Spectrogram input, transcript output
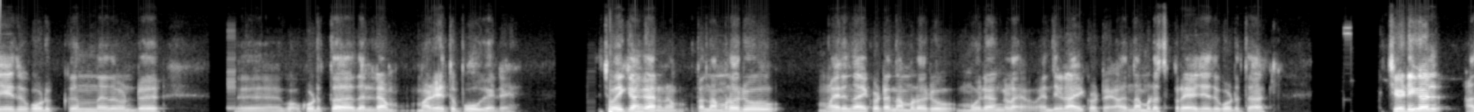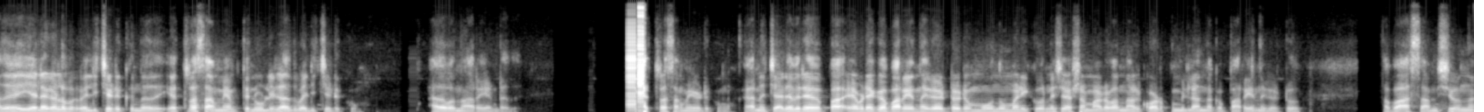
ചെയ്ത് കൊടുക്കുന്നത് കൊണ്ട് കൊടുത്ത ഇതെല്ലാം മഴയത്ത് പോവുകയല്ലേ? ചോദിക്കാൻ കാരണം ഇപ്പം നമ്മളൊരു മരുന്നായിക്കോട്ടെ നമ്മളൊരു മൂലങ്ങളെ എന്തെങ്കിലും ആയിക്കോട്ടെ അത് നമ്മൾ സ്പ്രേ ചെയ്ത് കൊടുത്താൽ ചെടികൾ അത് ഇലകൾ വലിച്ചെടുക്കുന്നത് എത്ര സമയത്തിനുള്ളിൽ അത് വലിച്ചെടുക്കും? അത് ഒന്ന് അറിയേണ്ടത്. എത്ര സമയം എടുക്കും കാരണം ചിലവർ എവിടെയൊക്കെ പറയുന്നത് കേട്ടു ഒരു മൂന്ന് മണിക്കൂറിന് ശേഷം മഴ വന്നാൽ കുഴപ്പമില്ല എന്നൊക്കെ പറയുന്നത് കേട്ടു. അപ്പോൾ ആ സംശയം ഒന്ന്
